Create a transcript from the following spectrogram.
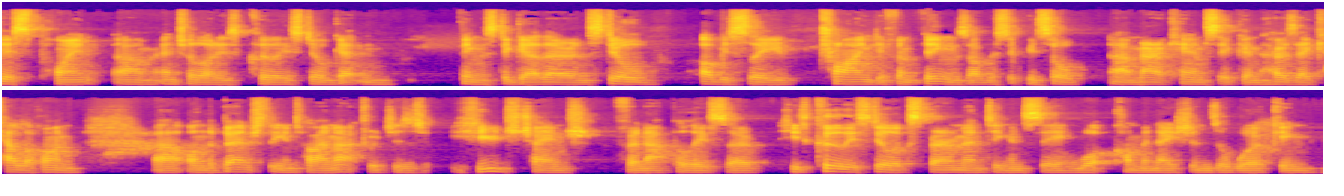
this point. Um, Ancelotti's clearly still getting things together and still obviously trying different things. Obviously, we saw uh, Marek Hamsik and Jose Callejon uh, on the bench the entire match, which is a huge change for Napoli. So he's clearly still experimenting and seeing what combinations are working.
